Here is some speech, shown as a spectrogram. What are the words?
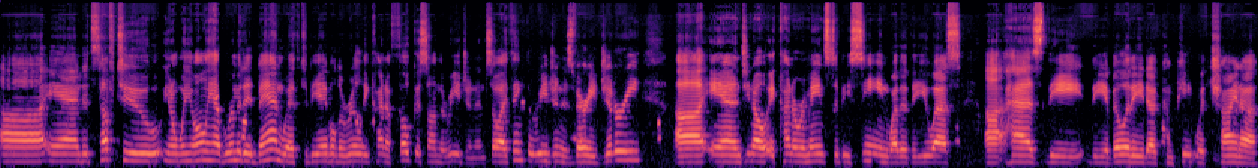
Uh, and it's tough to, you know, when you only have limited bandwidth to be able to really kind of focus on the region. And so I think the region is very jittery. Uh, and, you know, it kind of remains to be seen whether the U.S. Uh, has the, the ability to compete with China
